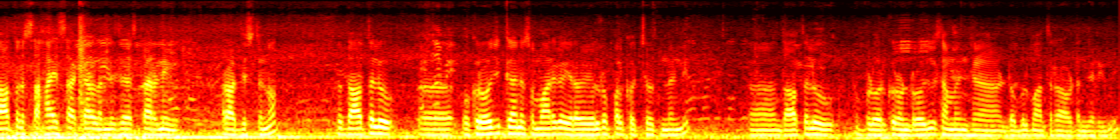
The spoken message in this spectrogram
దాతల సహాయ సహకారాలు అందజేస్తారని ప్రార్థిస్తున్నాం. సో దాతలు ఒక రోజుకి కానీ సుమారుగా ఇరవై వేల రూపాయలకు వచ్చి అవుతుందండి. దాతలు ఇప్పటి వరకు రెండు రోజులకు సంబంధించిన డబ్బులు మాత్రం రావడం జరిగింది.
